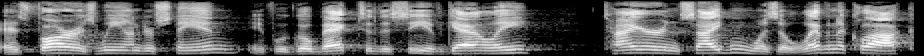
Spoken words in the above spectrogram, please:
As far as we understand, if we go back to the Sea of Galilee, Tyre and Sidon was 11 o'clock,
